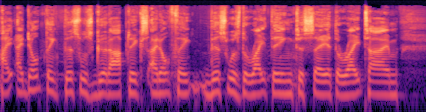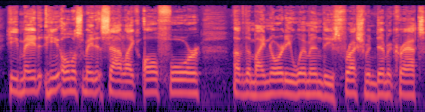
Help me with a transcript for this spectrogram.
I, I, don't think this was good optics. I don't think this was the right thing to say at the right time. He made he almost made it sound like all four of the minority women, these freshman Democrats,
